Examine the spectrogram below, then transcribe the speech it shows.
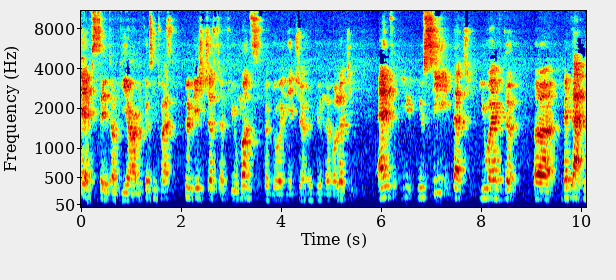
have state-of-the-art because it was published just a few months ago in Nature Review Neurology. And you, you see that you have the uh, beta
